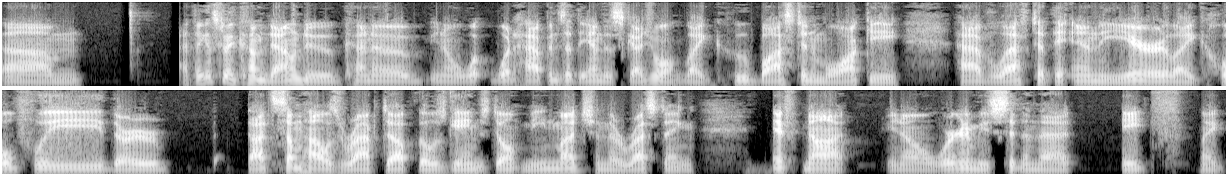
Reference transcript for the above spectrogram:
um, I think it's going to come down to kind of you know what what happens at the end of the schedule, like who Boston and Milwaukee have left at the end of the year. Like hopefully they're that somehow is wrapped up. Those games don't mean much, and they're resting. If not, you know we're going to be sitting in that eighth, like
